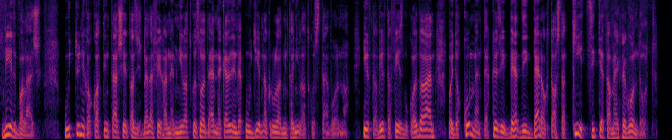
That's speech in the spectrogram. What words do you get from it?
Vír Balázs. Úgy tűnik a kattintásért az is belefér, ha nem nyilatkozol, de ennek ellenére úgy írnak rólad, mintha nyilatkoztál volna. Írta Virt a Facebook oldalán, majd a kommentek közé pedig berakta azt a két cikket, amelyekre gondolt.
